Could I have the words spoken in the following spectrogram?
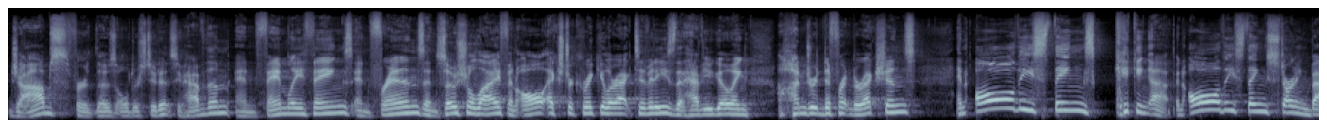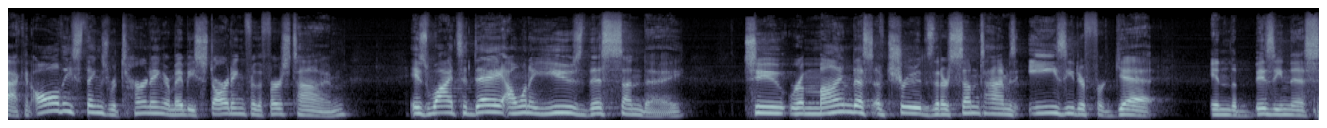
jobs for those older students who have them, and family things, and friends, and social life, and all extracurricular activities that have you going a hundred different directions. And all these things kicking up, and all these things starting back, and all these things returning or maybe starting for the first time is why today I want to use this Sunday to remind us of truths that are sometimes easy to forget in the busyness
